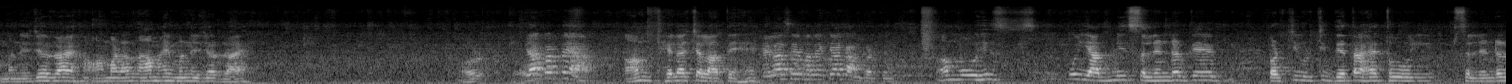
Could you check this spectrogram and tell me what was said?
मैनेजर राय हाँ, हमारा नाम है मैनेजर राय। और क्या करते हैं आप? हम ठेला चलाते हैं। ठेला से मैंने क्या काम करते हैं? हम वही कोई आदमी सिलेंडर के पर्ची उर्ची देता है तो सिलेंडर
